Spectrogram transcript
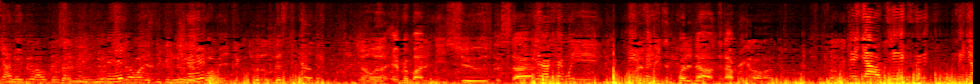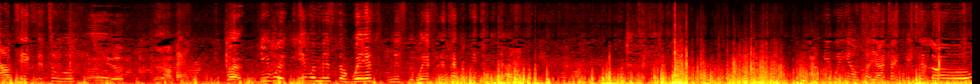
Y'all need clothes and shoes. You hear that? You know what? If you can do this for me, if you can put a list together. You know what? Everybody needs shoes, the size. Yeah, can we- need. What if you need to put it down? Then I bring it on. out. Can y'all text it? Well, he would he would Mr. West. Mr. West, let's take a picture with y'all. I'll get with him so y'all take a picture. Hello.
